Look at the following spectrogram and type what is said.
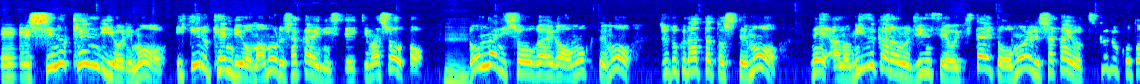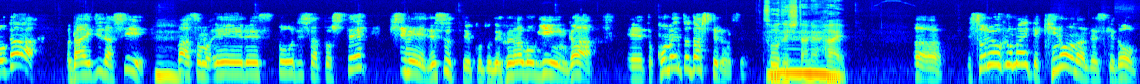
えー死ぬ権利よりも生きる権利を守る社会にしていきましょうと、うん。どんなに障害が重くても、重篤だったとしても、ね、あの自らの人生を生きたいと思える社会を作ることが大事だし、うん。まあ、その ALS 当事者として使命ですっていうことで、船子議員が、えー、とコメント出してるんですよ。そうでしたね、うん。はい、うんうん。それを踏まえて、昨日なんですけど、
